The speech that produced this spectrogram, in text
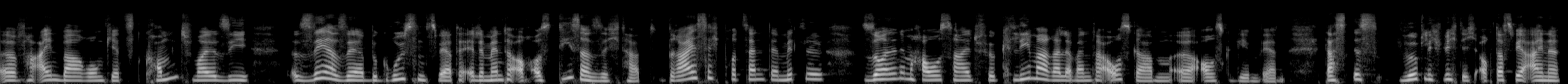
äh, Vereinbarung jetzt kommt, weil sie sehr, sehr begrüßenswerte Elemente auch aus dieser Sicht hat. 30 Prozent der Mittel sollen im Haushalt für klimarelevante Ausgaben äh, ausgegeben werden. Das ist wirklich wichtig, auch dass wir eine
